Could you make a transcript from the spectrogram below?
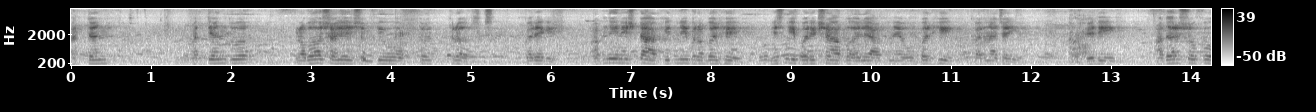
अत्यंत अत्यंत प्रभावशाली शक्ति करेगी। अपनी निष्ठा कितनी प्रबल है इसकी परीक्षा पहले अपने ऊपर ही करना चाहिए। यदि आदर्शों को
